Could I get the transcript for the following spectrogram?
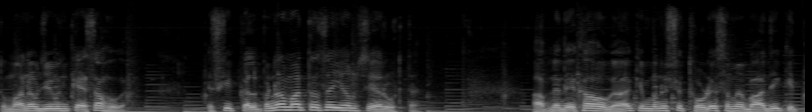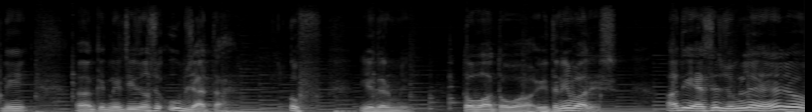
तो मानव जीवन कैसा होगा? इसकी कल्पना मात्र से ही हम शहर उठता है। आपने देखा होगा कि मनुष्य थोड़े समय बाद ही कितनी आ, कितनी चीज़ों से उब जाता है। उफ ये गर्मी। तोबा तोबा इतनी बारिश। आदि ऐसे जुमले हैं जो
